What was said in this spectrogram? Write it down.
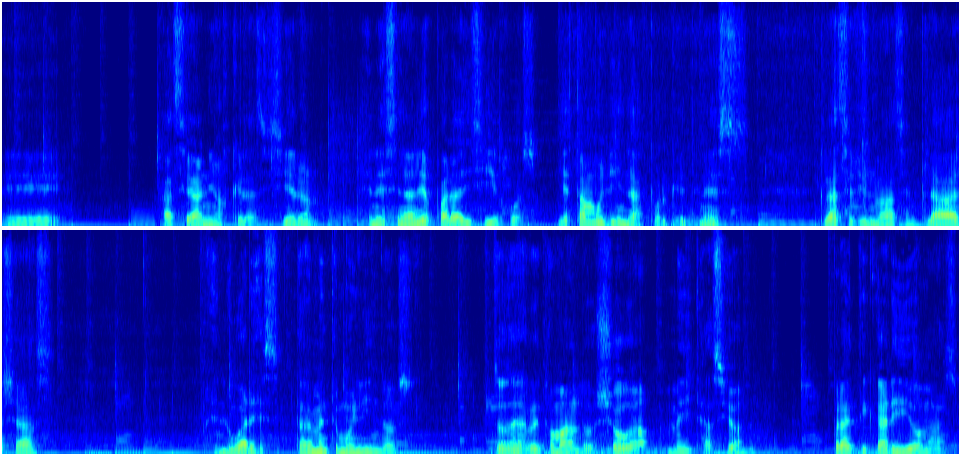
Eh, hace años que las hicieron en escenarios paradisíacos. Y están muy lindas porque tenés clases filmadas en playas, en lugares realmente muy lindos. Entonces retomando, yoga, meditación, practicar idiomas.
